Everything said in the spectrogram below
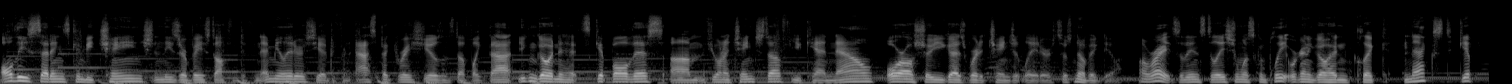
All these settings can be changed and these are based off of different emulators. So you have different aspect ratios and stuff like that. You can go ahead and hit skip all this. Um, if you want to change stuff, you can now, or I'll show you guys where to change it later. So it's no big deal. All right, so the installation was complete. We're going to go ahead and click next. Skip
